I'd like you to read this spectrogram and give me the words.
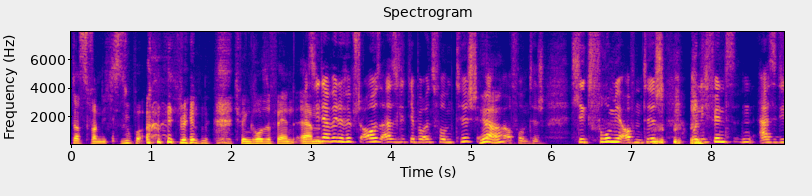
das fand ich super. ich bin ich bin ein großer Fan. Es Ähm, sieht da wieder hübsch aus, also es liegt ja bei uns vor dem Tisch. Ja. Äh, auch vor dem Tisch. Es liegt vor mir auf dem Tisch und ich finde also die,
